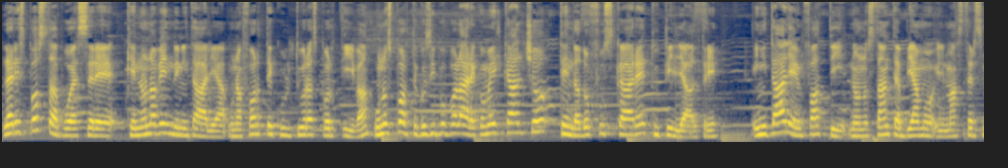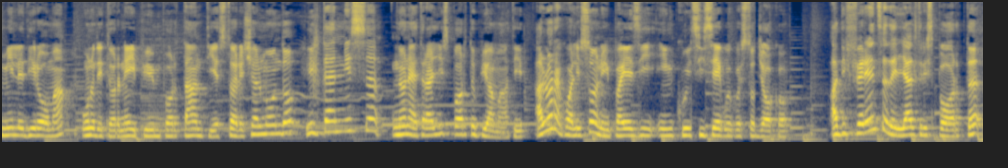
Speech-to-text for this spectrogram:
La risposta può essere che non avendo in Italia una forte cultura sportiva, uno sport così popolare come il calcio tende ad offuscare tutti gli altri. In Italia, infatti, nonostante abbiamo il Masters 1000 di Roma, uno dei tornei più importanti e storici al mondo, il tennis non è tra gli sport più amati. Allora quali sono i paesi in cui si segue questo gioco? A differenza degli altri sport,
